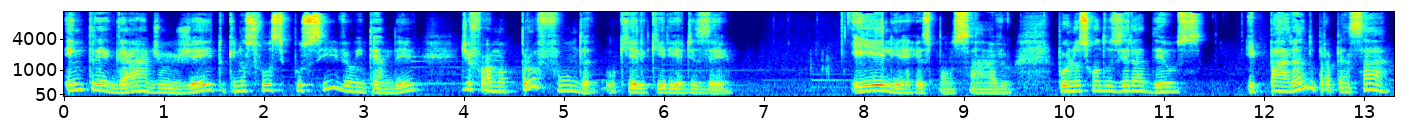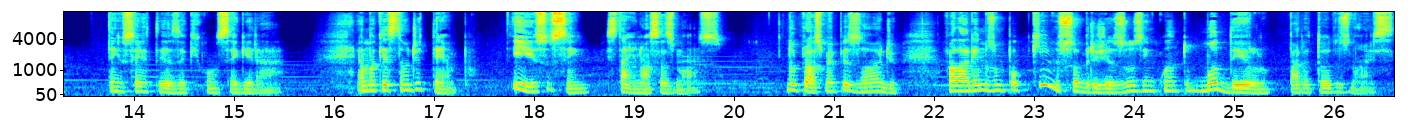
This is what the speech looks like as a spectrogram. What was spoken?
entregar de um jeito que nos fosse possível entender de forma profunda o que ele queria dizer. Ele é responsável por nos conduzir a Deus e, parando para pensar, tenho certeza que conseguirá. É uma questão de tempo e isso sim está em nossas mãos. No próximo episódio, falaremos um pouquinho sobre Jesus enquanto modelo para todos nós.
